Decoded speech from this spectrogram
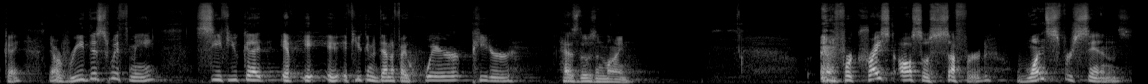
Okay. Now read this with me. See if you can, if, if you can identify where Peter has those in mind. for Christ also suffered once for sins,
